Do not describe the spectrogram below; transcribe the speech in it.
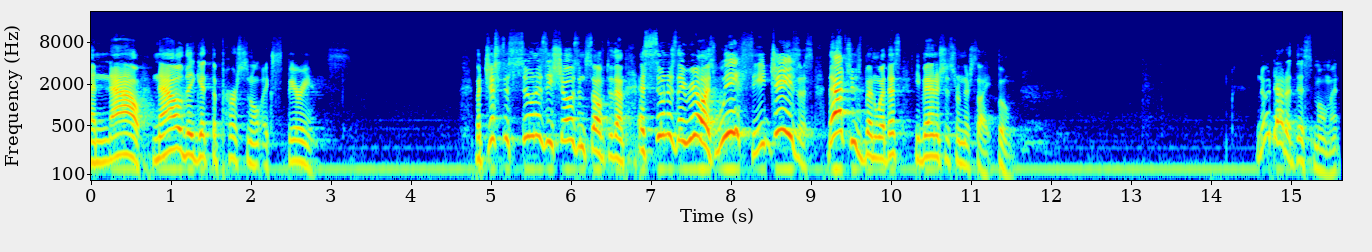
and now, now they get the personal experience. But just as soon as he shows himself to them, as soon as they realize we see Jesus, that's who's been with us, he vanishes from their sight. Boom. No doubt at this moment,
